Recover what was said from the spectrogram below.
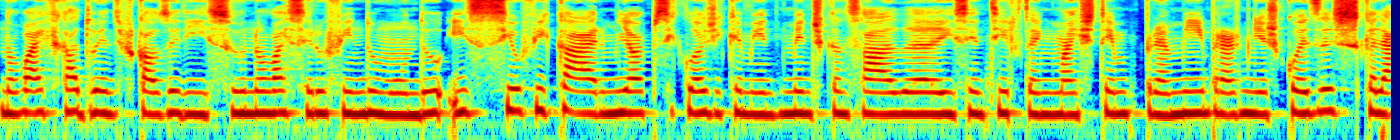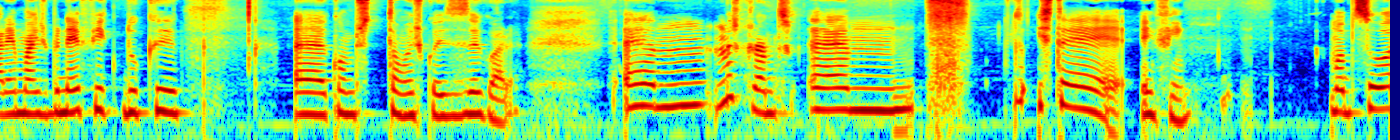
não vai ficar doente por causa disso, não vai ser o fim do mundo. E se eu ficar melhor psicologicamente, menos cansada e sentir que tenho mais tempo para mim, para as minhas coisas, se calhar é mais benéfico do que uh, como estão as coisas agora. Um, mas pronto, um, isto é, enfim, uma pessoa.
